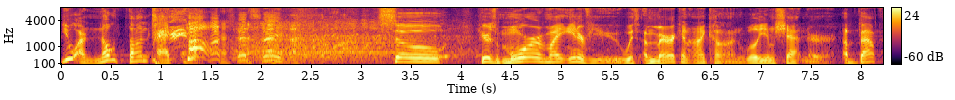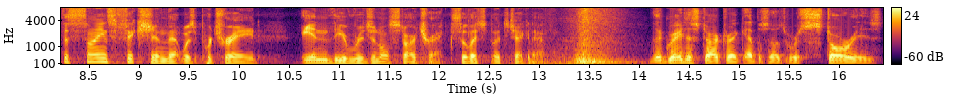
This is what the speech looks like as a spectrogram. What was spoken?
you are no fun at all. So here's more of my interview with American icon William Shatner about the science fiction that was portrayed in the original Star Trek. So let's let's check it out. The greatest Star Trek episodes were stories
